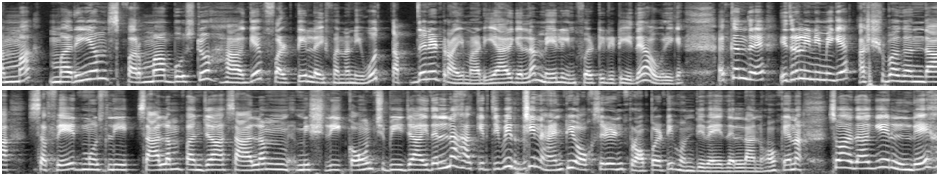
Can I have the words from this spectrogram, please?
ನಮ್ಮ ಮರಿಯಂ ಸ್ಪರ್ಮಾ ಬೂಸ್ಟು ಹಾಗೆ ಫರ್ಟಿ ಲೈಫನ್ನು ನೀವು ತಪ್ಪದೇ ಟ್ರೈ ಮಾಡಿ. ಯಾರಿಗೆಲ್ಲ ಮೇಲ್ ಇನ್ಫರ್ಟಿಲಿಟಿ ಇದೆ ಅವರಿಗೆ. ಯಾಕಂದರೆ ಇದರಲ್ಲಿ ನಿಮಗೆ ಅಶ್ವಗಂಧ, ಸಫೇದ್ ಮೂಸ್ಲಿ ಸಾಲಂ ಪಂಜ ಸಾಲಂ ಮಿಶ್ರಿ, ಕೌಂಚ್ ಬೀಜ, ಇದೆಲ್ಲ ಹಾಕಿರ್ತೀವಿ. ರಿಚಿನ್ ಆ್ಯಂಟಿ ಆಕ್ಸಿಡೆಂಟ್ ಪ್ರಾಪರ್ಟಿ ಹೊಂದಿವೆ ಇದೆಲ್ಲಾನು, ಓಕೆನಾ? ಸೊ ಅದಾಗಿ ಲೇಹ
